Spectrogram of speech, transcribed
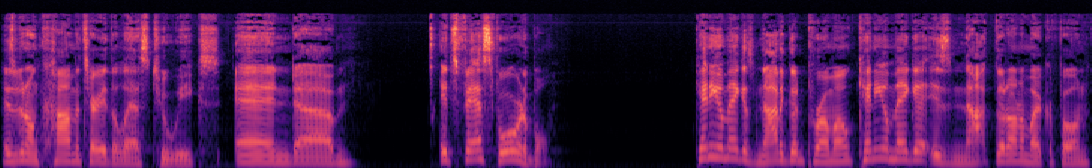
has been on commentary the last two weeks, and um, it's fast forwardable. Kenny Omega is not a good promo. Kenny Omega is not good on a microphone.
